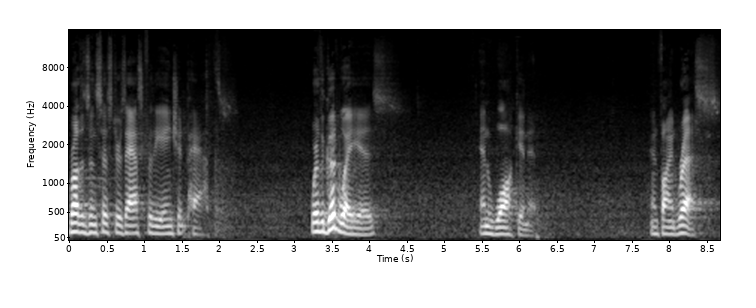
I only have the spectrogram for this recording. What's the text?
Brothers and sisters, ask for the ancient paths where the good way is and walk in it and find rest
